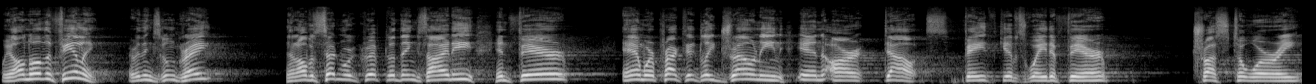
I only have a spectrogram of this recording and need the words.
We all know the feeling. Everything's going great. Then all of a sudden, we're gripped with anxiety and fear, and we're practically drowning in our doubts. Faith gives way to fear, trust to worry.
